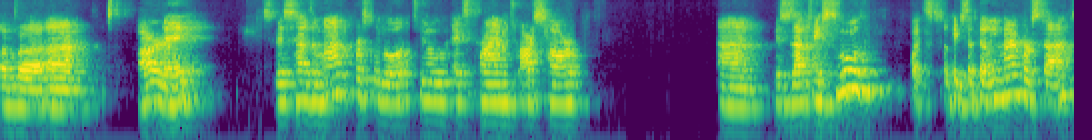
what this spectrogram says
of uh, um, RNA. So this has a map first of all to x prime to r star. Um, this is actually smooth. What's okay? So the map for start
